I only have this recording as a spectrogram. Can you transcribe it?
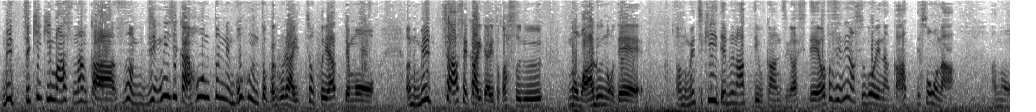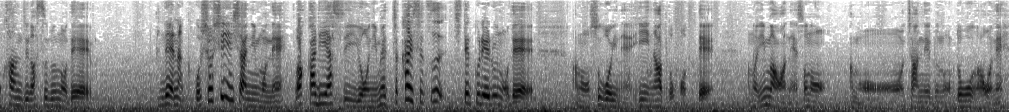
めっちゃ効きます。なんか、その短い、本当にね、5分とかぐらいちょっとやっても、あの、めっちゃ汗かいたりとかするのもあるので、あの、めっちゃ効いてるなっていう感じがして、私にはすごいなんか合ってそうなあの、感じがするので、で、なんかこう、初心者にもね、わかりやすいようにめっちゃ解説してくれるので、あの、すごいね、いいなと思って、あの、今はね、その、あの、チャンネルの動画をね、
